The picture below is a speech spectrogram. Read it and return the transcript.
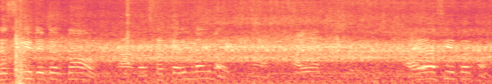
फैसिलिटेटर तव्हां हा सरकारी मिलंदो न आयासीअ तरफ़ां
